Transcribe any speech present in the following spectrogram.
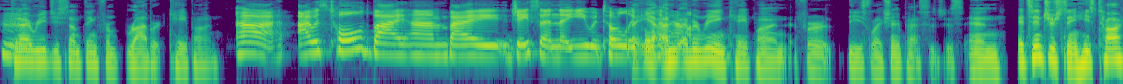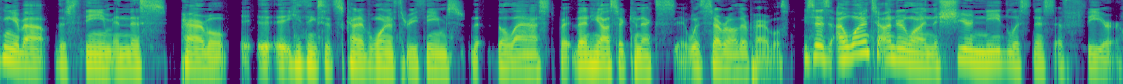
Hmm. Can I read you something from Robert Capon? Ah, I was told by um by Jason that you would totally pull uh, yeah, him i. I've been reading Capon for these lectionary passages, and it's interesting. He's talking about this theme in this parable. It, it, he thinks it's kind of one of three themes, the, the last, but then he also connects it with several other parables. He says, "I wanted to underline the sheer needlessness of fear,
